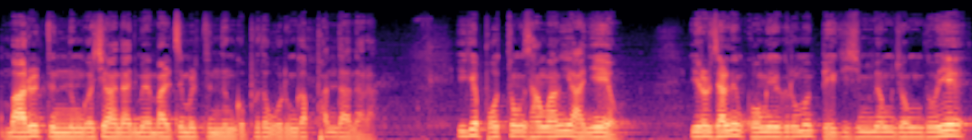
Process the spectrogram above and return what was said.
말을 듣는 것이 하나님의 말씀을 듣는 것보다 옳은가 판단하라. 이게 보통 상황이 아니에요. 예루살렘 공회 그러면 120명 정도의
